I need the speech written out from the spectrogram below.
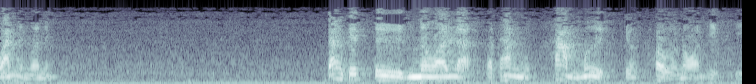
วันหนึ่งวันหนึ่ง ตั้งแต่ตื่นนอนละกระทั่งข้ามมืดจนเข้านอนอีกที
